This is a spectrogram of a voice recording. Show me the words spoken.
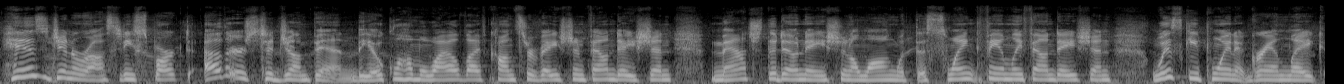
His generosity sparked others to jump in. The Oklahoma Wildlife Conservation Foundation matched the donation along with the Swank Family Foundation, Whiskey Point at Grand Lake,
